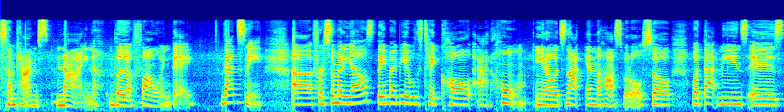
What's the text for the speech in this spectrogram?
sometimes 9 the following day. That's me. Uh, for somebody else, they might be able to take call at home. You know, it's not in the hospital. So what that means is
